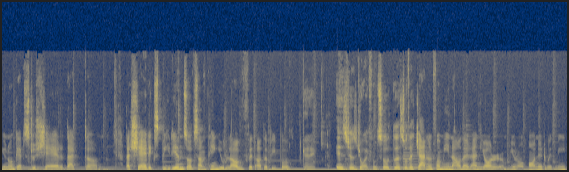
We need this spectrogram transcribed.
you know gets to share that um, that shared experience of something you love with other people Correct. Is just joyful. So the so the channel for me now that and you're you know on it with me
